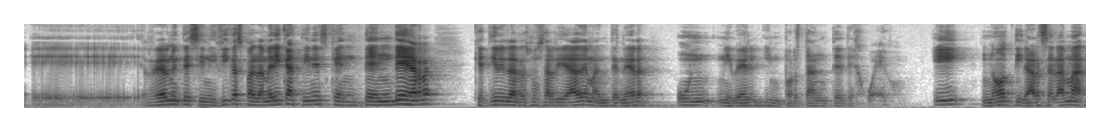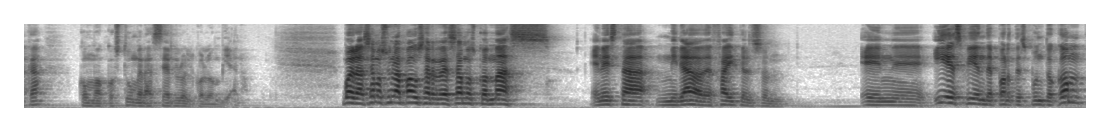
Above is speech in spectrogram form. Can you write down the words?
eh, realmente significas para la América, tienes que entender que tienes la responsabilidad de mantener un nivel importante de juego y no tirarse a la maca como acostumbra hacerlo el colombiano. Bueno, hacemos una pausa, regresamos con más en esta mirada de Faitelson en eh, espndeportes.com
